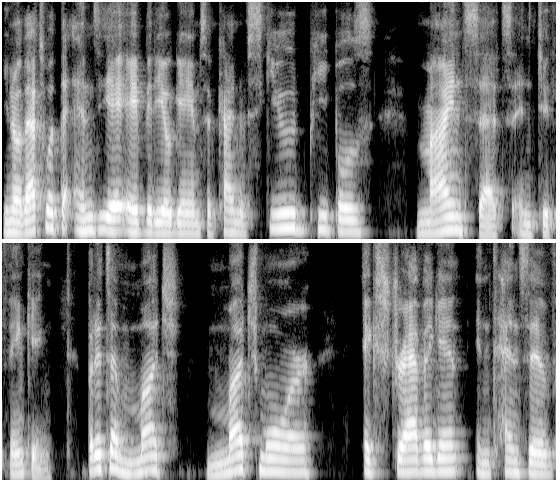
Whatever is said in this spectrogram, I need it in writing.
You know, that's what the NCAA video games have kind of skewed people's mindsets into thinking. But it's a much, much more extravagant, intensive,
